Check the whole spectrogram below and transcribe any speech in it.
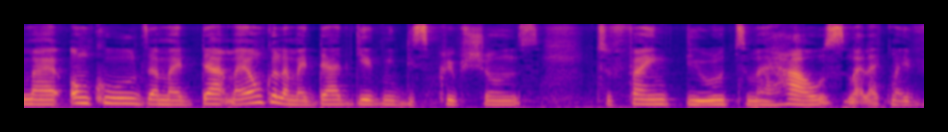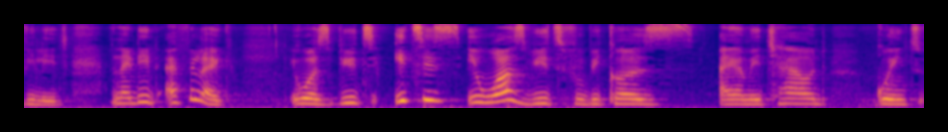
my uncles and my dad, my uncle and my dad gave me descriptions to find the road to my house, my like my village. And I did. I feel like it was beauty. It is. It was beautiful because I am a child going to.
